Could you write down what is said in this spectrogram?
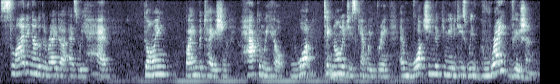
sliding under the radar as we have, going by invitation how can we help? What technologies can we bring? And watching the communities with great vision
